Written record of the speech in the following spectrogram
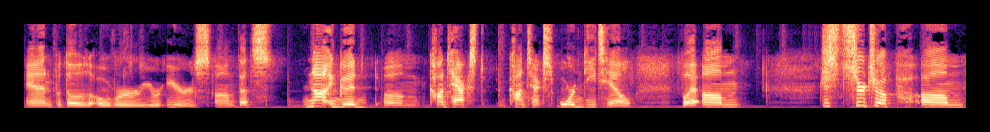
and put those over your ears. Um, that's not in good um, context, context or detail, but um, just search up. Um,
